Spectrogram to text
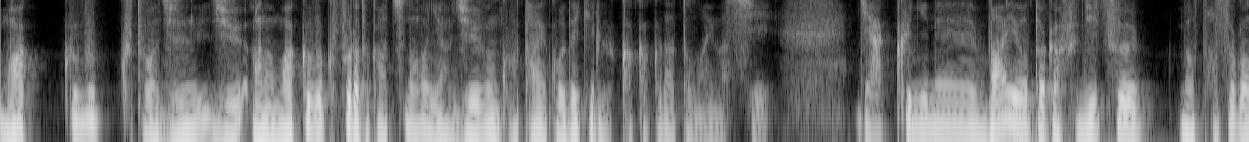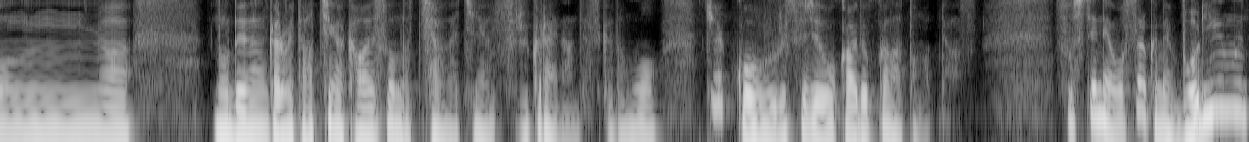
MacBook とはあの MacBook Pro とかあっちの方には十分こう対抗できる価格だと思いますし、逆にね、バイオとか富士通のパソコンが、の値段から見てあっちがかわいそうになっちゃうような気がするくらいなんですけども、結構売る筋でお買い得かなと思ってます。そしてね、おそらくね、ボリューム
